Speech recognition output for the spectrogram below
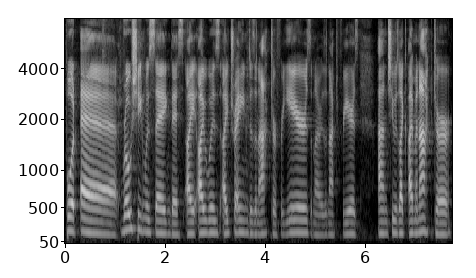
But uh, Roisin was saying this. I, I was I trained as an actor for years, and I was an actor for years. And she was like, I'm an actor,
